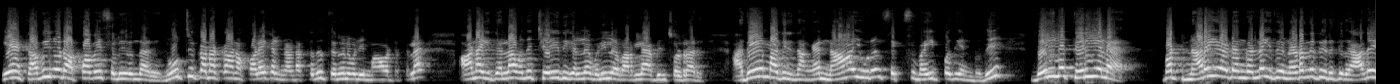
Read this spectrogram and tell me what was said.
ஏன் கவினோட அப்பாவே சொல்லியிருந்தாரு நூற்றுக்கணக்கான கொலைகள் நடக்குது திருநெல்வேலி மாவட்டத்துல. ஆனா இதெல்லாம் வந்து செய்திகள்ல வெளியில வரல அப்படின்னு சொல்றாரு. அதே மாதிரி தாங்க நாயுடன் செக்ஸ் வைப்பது என்பது வெளியில தெரியல. பட் நிறைய இடங்கள்ல இது நடந்துட்டு இருக்குது. அதை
